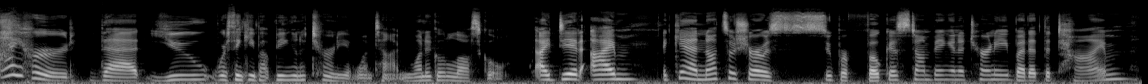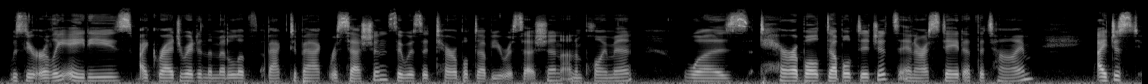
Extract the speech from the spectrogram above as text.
I heard that you were thinking about being an attorney at one time. You wanted to go to law school. I did. I'm again not so sure I was super focused on being an attorney, but at the time it was the early 80s. I graduated in the middle of back-to-back recessions. There was a terrible W recession. Unemployment was terrible, double digits in our state at the time. I just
